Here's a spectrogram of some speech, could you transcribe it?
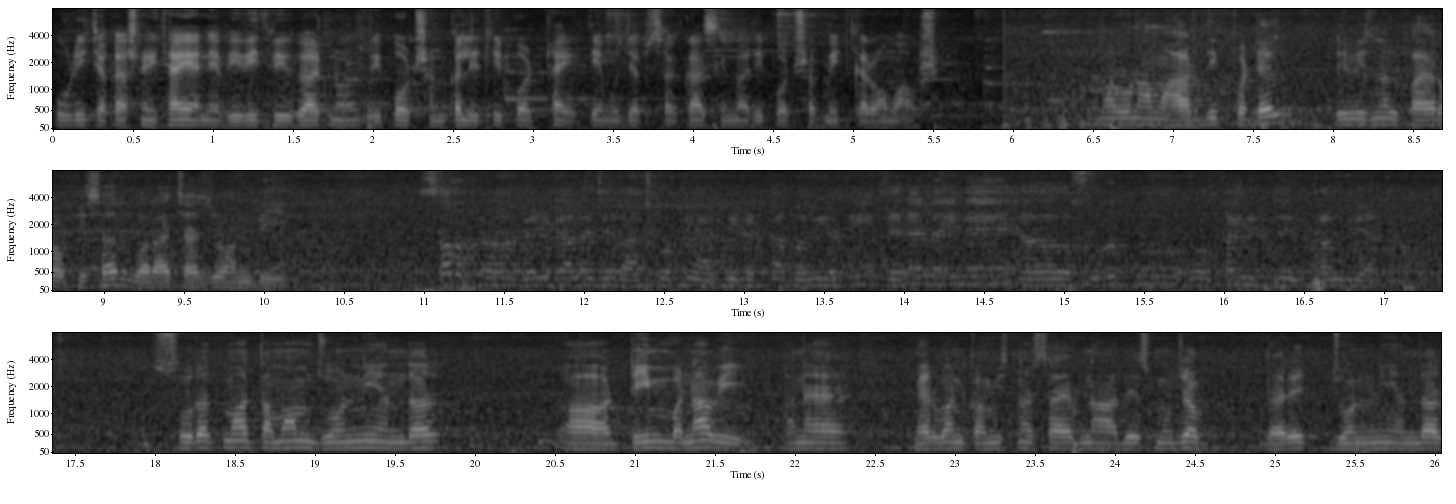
પૂરી ચકાસણી થાય અને વિવિધ વિભાગનો રિપોર્ટ સંકલિત રિપોર્ટ થાય તે મુજબ સરકારશ્રીમાં રિપોર્ટ સબમિટ કરવામાં આવશે. મારું નામ Hardik Patel divisional fire officer Varachha zone B sir ગઈકાલે જે રાજકોટની આગની ઘટના બની હતી તેને લઈને સુરતનું કઈ કામગીરી સુરતમાં તમામ ઝોનની અંદર ટીમ બનાવી અને મહેરબાન કમિશનર સાહેબના આદેશ મુજબ દરેક ઝોનની અંદર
